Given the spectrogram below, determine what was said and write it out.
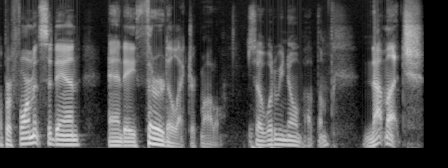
a performance sedan, and a third electric model. So, what do we know about them? Not much.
